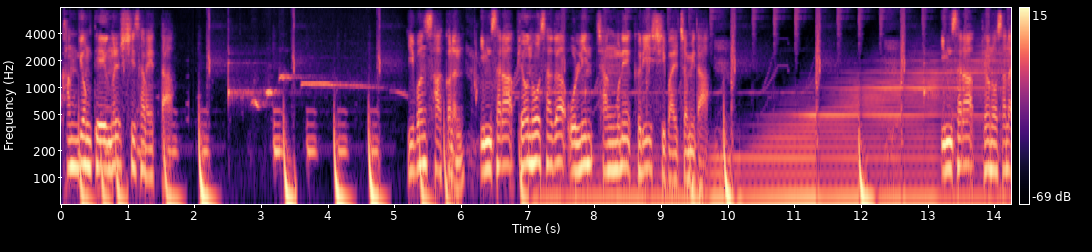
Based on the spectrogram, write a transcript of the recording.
강경 대응을 시사했다. 이번 사건은 임사라 변호사가 올린 장문의 글이 시발점이다. 임사라 변호사는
